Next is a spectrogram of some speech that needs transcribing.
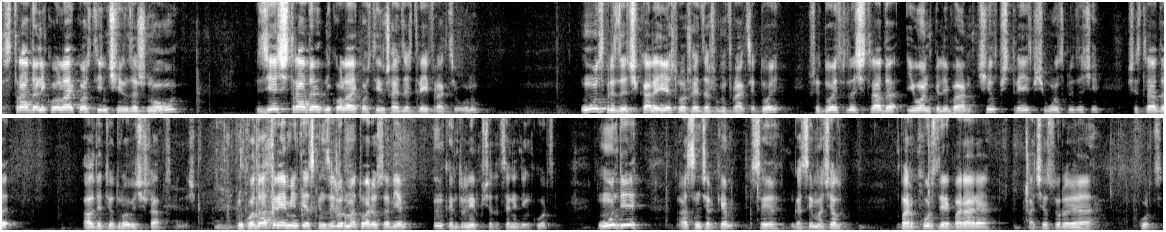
strada Nicolae Costin 59, 10 strada Nicolae Costin 63, fracție 1, 11 calea Ieșilor 61, fracție 2 și 12 strada Ion Pelivan 15, 13 și 11 și strada Alde Teodorovici 17. Încă o dată reamintesc că în zilele următoare o să avem încă întâlniri cu cetățenii din curs, unde a să încercăm să găsim acel parcurs de reparare a acestor uh, curți.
